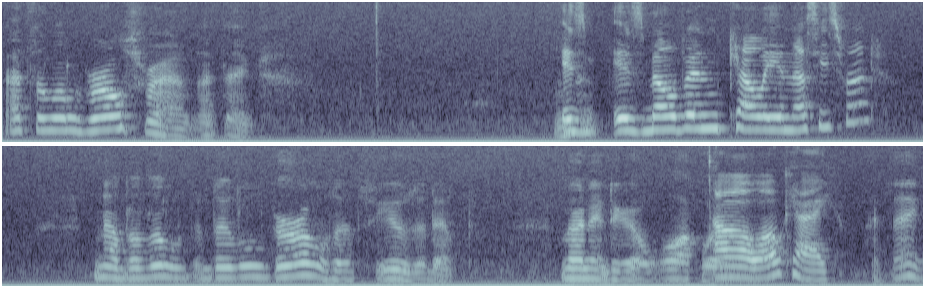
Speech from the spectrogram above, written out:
That's the little girl's friend, I think. Is is Melvin Kelly and Nessie's friend? No, the little the little girl that's using it, learning to go walk with. him, Oh, okay. I think.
